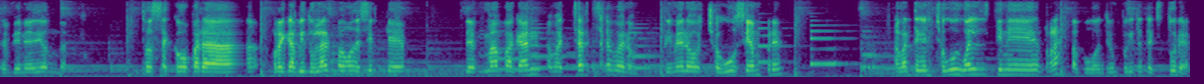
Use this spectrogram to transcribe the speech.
Me viene de onda. Entonces, como para recapitular, podemos decir que de más bacán a más charcha, bueno, primero Chogu siempre, Aparte que el chogu igual tiene raspa, pues, tiene un poquito de textura.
